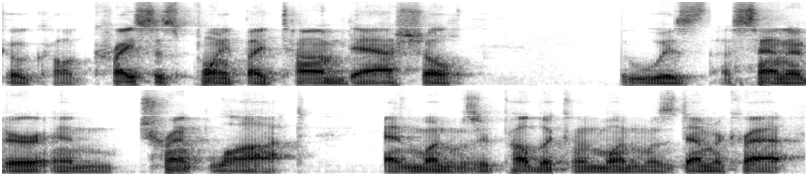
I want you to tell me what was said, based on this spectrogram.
called, called Crisis Point by Tom Daschle, who was a senator, and Trent Lott and one was Republican, one was Democrat.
